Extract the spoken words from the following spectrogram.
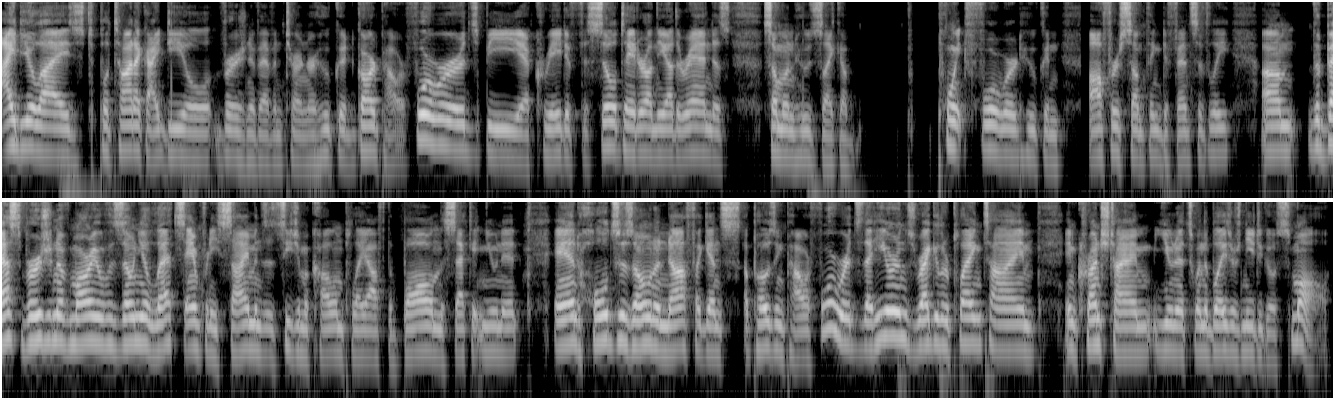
idealized platonic ideal version of Evan Turner who could guard power forwards, be a creative facilitator on the other end as someone who's like a point forward who can offer something defensively. Um, the best version of Mario Hezonja lets Anfernee Simons and CJ McCollum play off the ball in the second unit and holds his own enough against opposing power forwards that he earns regular playing time in crunch time units when the Blazers need to go small.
